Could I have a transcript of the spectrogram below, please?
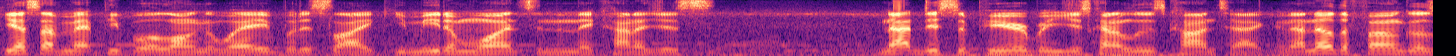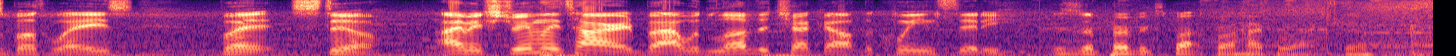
Yes, I've met people along the way, but it's like you meet them once and then they kind of just not disappear, but you just kind of lose contact. And I know the phone goes both ways, but still, I'm extremely tired, but I would love to check out the Queen City. This is a perfect spot for a hyperlapse though.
